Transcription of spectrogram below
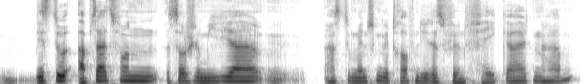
bist du abseits von Social Media, hast du Menschen getroffen, die das für ein Fake gehalten haben?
